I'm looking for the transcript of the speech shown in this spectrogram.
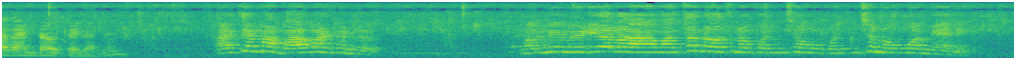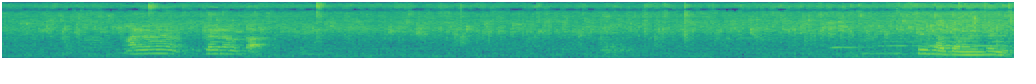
అదంటే ఓకే కానీ. అయితే మా బాబు అంటుండు మమ్మీ వీడియోలో ఆమంతా నవ్వుతున్నావు. కొంచెం కొంచెం నవ్వు మమ్మీ అని. మనం ఇట్లా నవ్వుతా. తీసేద్దాం అయిపోయింది.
